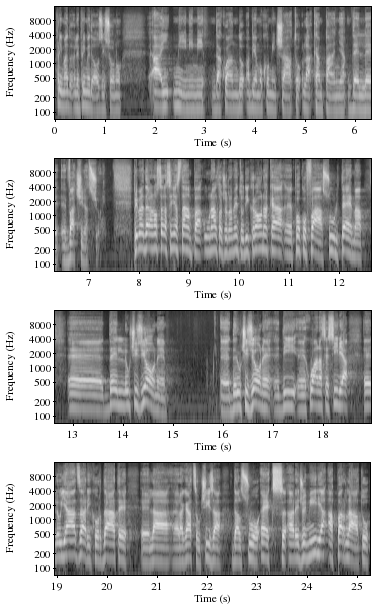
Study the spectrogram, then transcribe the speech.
prima, le prime dosi sono ai minimi da quando abbiamo cominciato la campagna delle vaccinazioni. Prima alla nostra rassegna stampa, un altro aggiornamento di cronaca, eh, poco fa sul tema eh, dell'uccisione eh, dell'uccisione eh, di eh, Juana Cecilia Loiazza, ricordate la ragazza uccisa dal suo ex a Reggio Emilia, ha parlato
